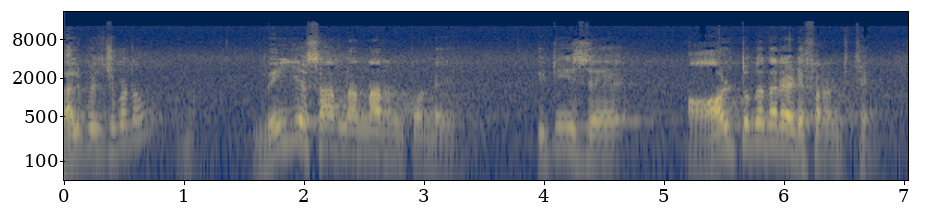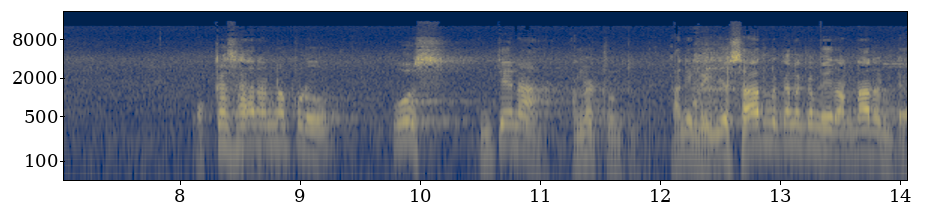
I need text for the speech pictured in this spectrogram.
గాలి పీల్చుకోవడం వెయ్యి సార్లు అన్నారనుకోండి it is a altogether a different thing ఒక్కసారి అన్నప్పుడు ఓస్ ఇంతేనా? అన్నట్టు ఉంటుంది. కానీ వెయ్యి సార్లు కనుక మీరు అన్నారంటే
